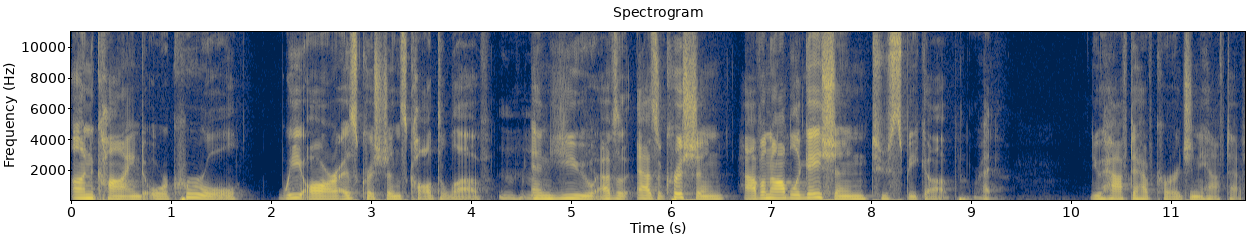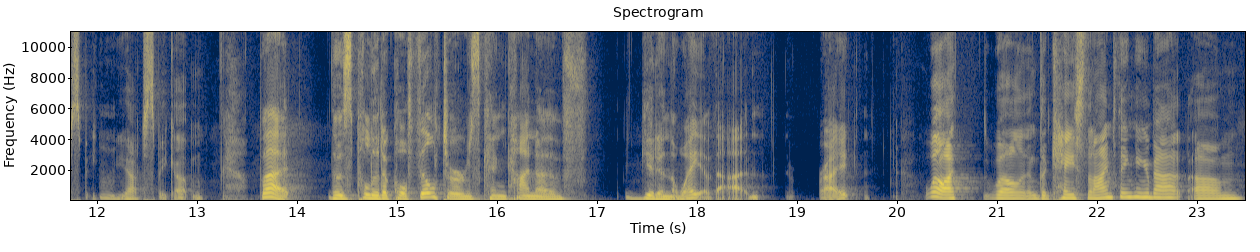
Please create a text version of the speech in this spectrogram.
unkind or cruel we are as Christians called to love. Mm-hmm. And you as a, as a Christian have an obligation to speak up. Right. You have to have courage and you have to have speak mm-hmm. you have to speak up. But those political filters can kind of get in the way of that, right? Well, I well, in the case that I'm thinking about, um,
